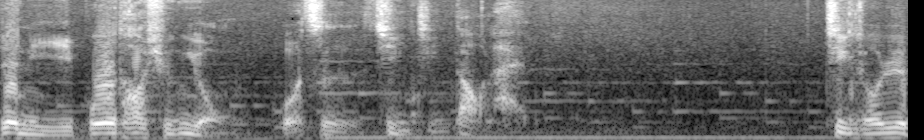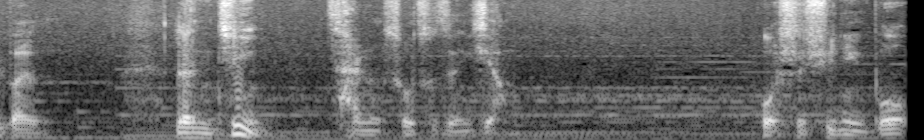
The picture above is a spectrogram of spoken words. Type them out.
任你波涛汹涌，我自静静到来。静说日本，冷静才能说出真相。我是徐宁波，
